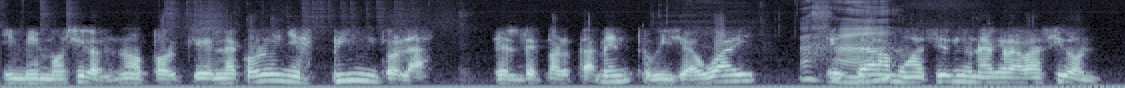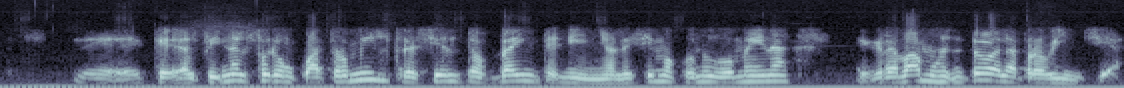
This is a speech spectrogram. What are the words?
y me emociono, ¿no? Porque en la colonia Espíndola del departamento Villaguay estábamos haciendo una grabación eh, que al final fueron 4.320 niños, le hicimos con Hugo Mena, eh, grabamos en toda la provincia.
